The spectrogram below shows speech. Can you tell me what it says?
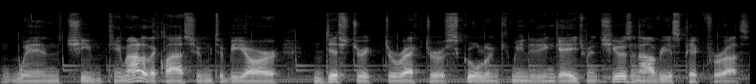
When she came out of the classroom to be our district director of school and community engagement, she was an obvious pick for us.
